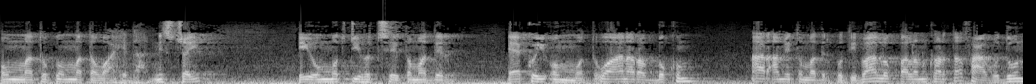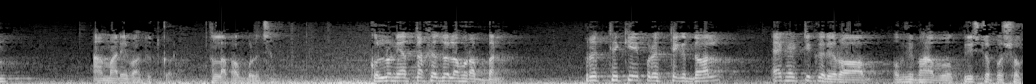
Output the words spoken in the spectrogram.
উম্মাত উম্মাত ওয়াহেদা। নিশ্চয়ই এই উম্মতটি হচ্ছে তোমাদের একই উম্মত। ও আনা রব্বকুম, আর আমি তোমাদের প্রতিপালক পালন কর্তা ফাগুদুন আমার ইবাদত করো। আল্লাহ বলেছেন, কল্লুন ইয়াত্তাফেদুল্লাহ রব্বান প্রত্যেকে প্রত্যেক দল এক একটি করে রব, অভিভাবক, পৃষ্ঠপোষক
